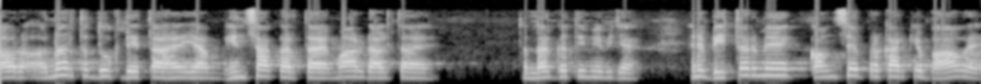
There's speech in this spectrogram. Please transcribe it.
और अनर्थ दुख देता है या हिंसा करता है, मार डालता है तो नरगति में भी जाए। यानी भीतर में कौन से प्रकार के भाव है?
